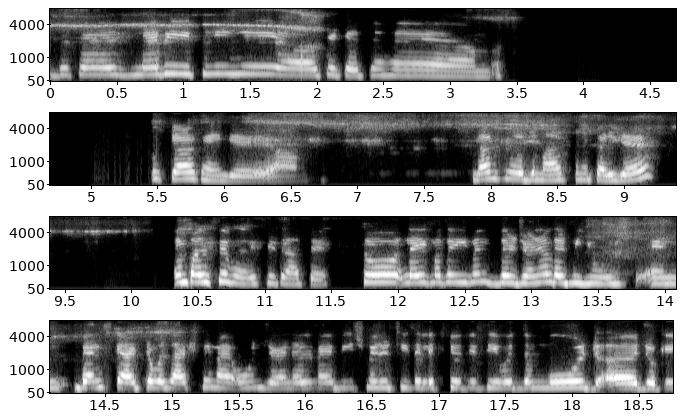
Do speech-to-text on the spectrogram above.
because میں بھی اتنی ہی کیا کہتے ہیں تو کیا کہیں گے لفظ میرے دماغ سے نکل گئے امپلسو ہوں اسی طرح سے. تو لائک مطلب even the journal that we use in Ben's character was actually my own journal میں بیچ میں جو چیزیں لکھی ہوتی تھی ود دا موڈ جو کہ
